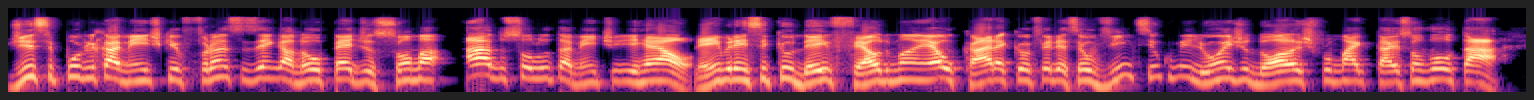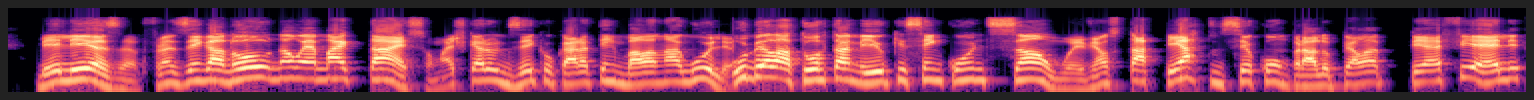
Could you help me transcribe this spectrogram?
disse publicamente que Francis enganou o pé de soma absolutamente irreal. Lembrem-se que o Dave Feldman é o cara que ofereceu 25 milhões de dólares para o Mike Tyson voltar. Beleza, Francis enganou, não é Mike Tyson, mas quero dizer que o cara tem bala na agulha. O Bellator tá meio que sem condição, o evento tá perto de ser comprado pela PFL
